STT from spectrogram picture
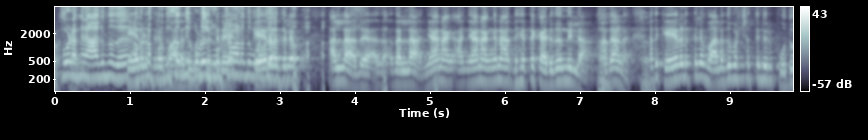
ഇപ്പോൾ അങ്ങനെ ആകുന്നത് അവരുടെ കേരളത്തിലെ പ്രതിസന്ധി കൂടുതൽ രൂക്ഷമാണെന്ന് കേരളത്തിലെ അല്ല അത് അത് അതല്ല. ഞാൻ ഞാൻ അങ്ങനെ അദ്ദേഹത്തെ കരുതുന്നില്ല. അതാണ്. അത് കേരളത്തിലെ വലതുപക്ഷത്തിന്റെ ഒരു പൊതു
